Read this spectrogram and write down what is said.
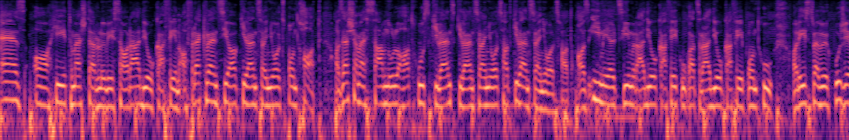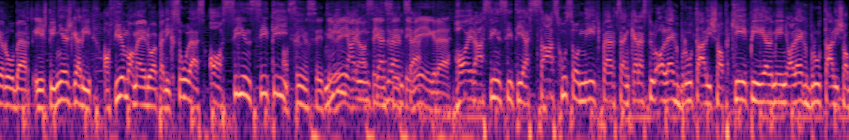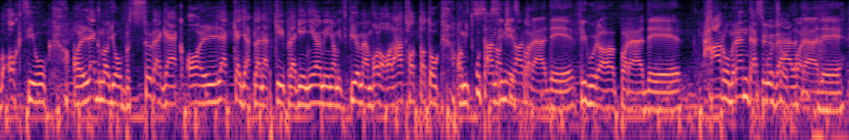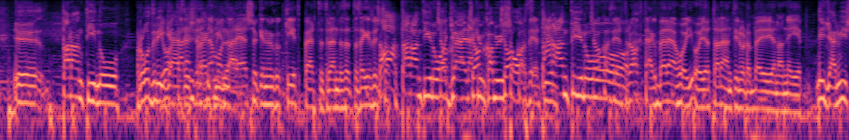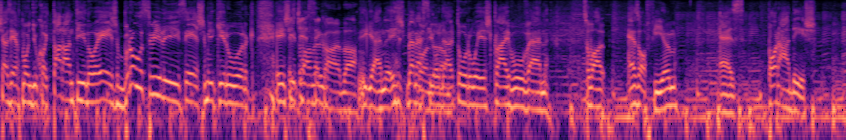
Ez a hét mesterlövésze a Rádiókafén. A frekvencia 98.6, az SMS szám 0629 986 986, az e-mail cím rádiókafékukac rádiókafé.hu, a résztvevők Puzsér Robert és Dinyés Geri, a film, amelyről pedig szó lesz, a Sin City. A Sin City, Sin kedvence. City, végre. Hajrá Sin City, ez 124 percen keresztül a legbrutálisabb képi élmény, a legbrutálisabb akciók, a legnagyobb szövegek, a legkegyetlenebb képlegény képregény élmény, amit filmen valaha láthattatok, amit utána Színész csináltak. parádé, figura parádé, három rendezővel, parádé. Tarantino, Rodriguez Jó, és Frank nem mond már elsőként, amikor két percet rendezett az egész. És csak, Tarantino csak, adja el csak, nekünk a műsort. Csak azért, Tarantino! Csak azért rakták bele, hogy, hogy a Tarantinóra bejöjjön a nép. Igen, mi is ezért mondjuk, hogy Tarantino és Bruce Willis és Mickey Rourke. És, és itt Jessica van, Alba. Igen, és Benicio del Toro és Clive Owen. Szóval ez a film, ez parádés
